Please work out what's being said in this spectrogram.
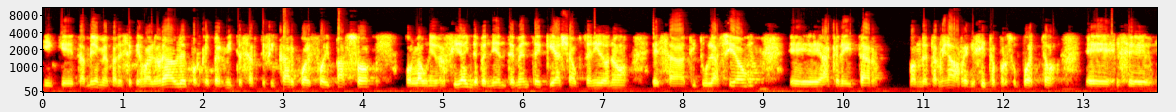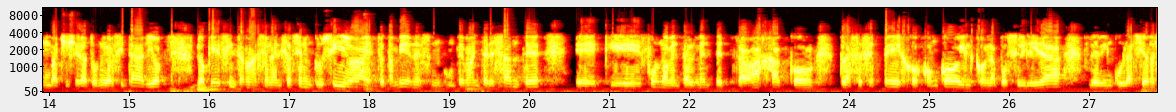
y que también me parece que es valorable porque permite certificar cuál fue el paso por la universidad, independientemente que haya obtenido o no esa titulación, eh, acreditar con determinados requisitos, por supuesto, eh, un bachillerato universitario. Lo que es internacionalización inclusiva, esto también es un, tema interesante, eh, que fundamentalmente trabaja con clases espejos, con COIL, con la posibilidad de vinculaciones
